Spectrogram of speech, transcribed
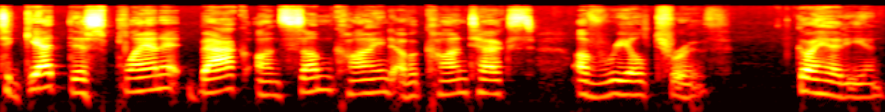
to get this planet back on some kind of a context of real truth. Go ahead, Ian.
